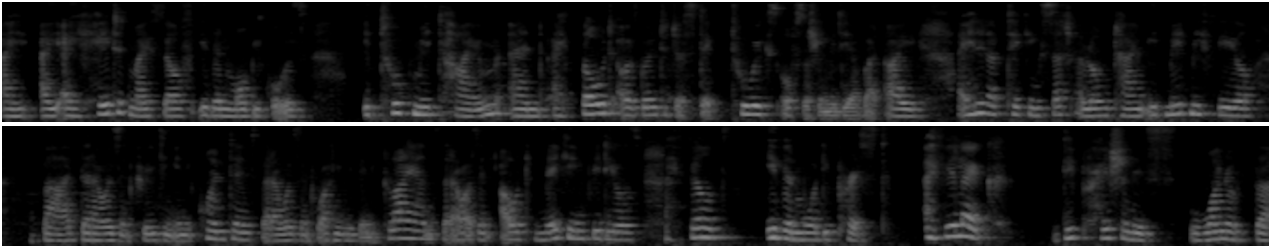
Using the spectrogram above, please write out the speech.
I, I, I hated myself even more because it took me time and I thought I was going to just take two weeks off social media, but I, I ended up taking such a long time. It made me feel bad that I wasn't creating any content, that I wasn't working with any clients, that I wasn't out making videos. I felt even more depressed. I feel like depression is one of the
